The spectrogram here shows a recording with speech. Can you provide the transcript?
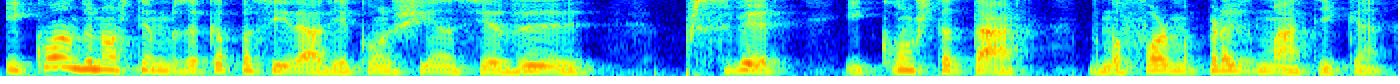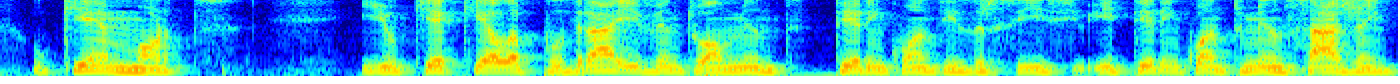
E quando nós temos a capacidade e a consciência de perceber e constatar de uma forma pragmática o que é a morte e o que é que ela poderá eventualmente ter enquanto exercício e ter enquanto mensagem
